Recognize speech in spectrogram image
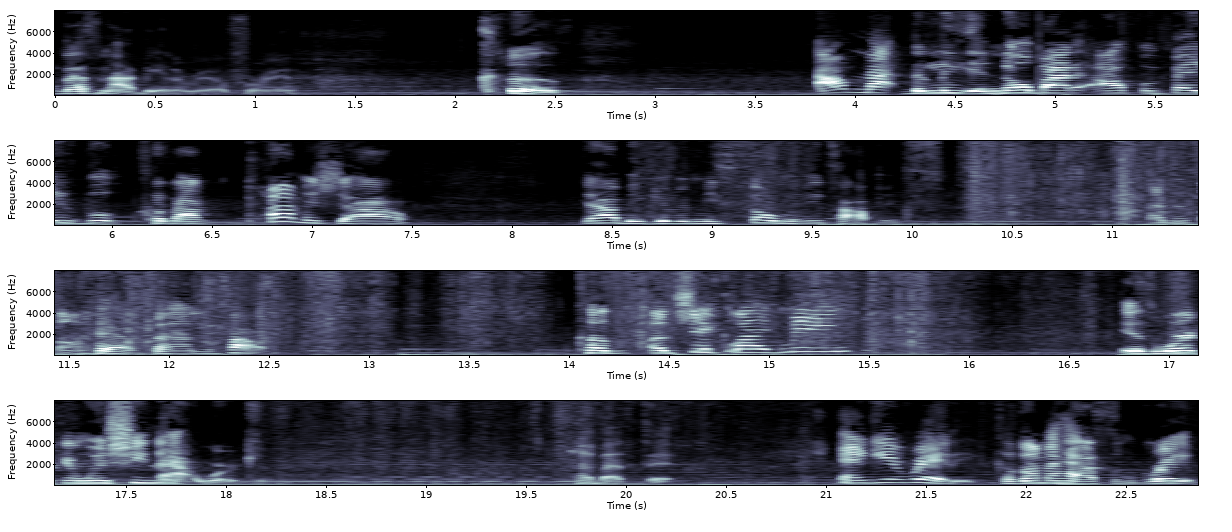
That's not being a real friend. Cause I'm not deleting nobody off of Facebook because I promise y'all, y'all be giving me so many topics. I just don't have time to talk. Because a chick like me is working when she not working. How about that? And get ready because I'm going to have some great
